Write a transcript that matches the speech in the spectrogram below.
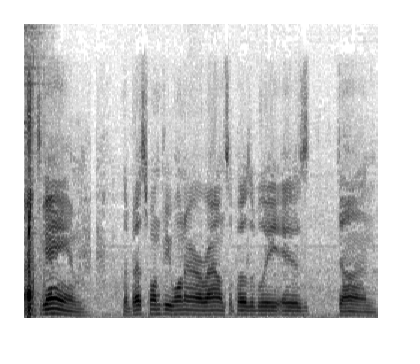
That's game. The best 1v1er around supposedly is done.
